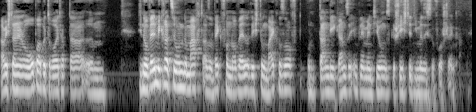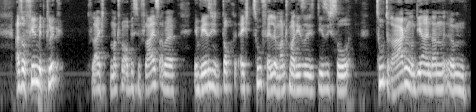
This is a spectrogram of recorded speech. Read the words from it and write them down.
habe ich dann in Europa betreut, habe da ähm, die Novell-Migration gemacht, also weg von Novell Richtung Microsoft und dann die ganze Implementierungsgeschichte, die man sich so vorstellen kann. Also viel mit Glück, vielleicht manchmal auch ein bisschen Fleiß, aber im Wesentlichen doch echt Zufälle, manchmal diese, die sich so zutragen und die einen dann, ähm,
